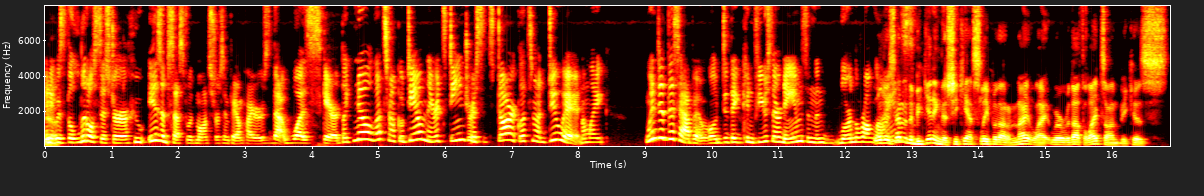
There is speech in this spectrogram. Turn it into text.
and Yeah. it was the little sister who is obsessed with monsters and vampires that was scared. Like, no, let's not go down there. It's dangerous. It's dark. Let's not do it. And I'm like, when did this happen? Well, did they confuse their names and then learn the wrong Well, they said in the beginning that she can't sleep without a nightlight, where without the lights on, because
